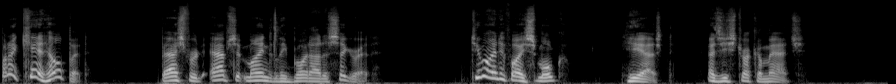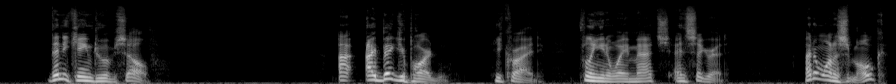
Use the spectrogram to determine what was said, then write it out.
but I can't help it. Bashford absent mindedly brought out a cigarette. Do you mind if I smoke? he asked, as he struck a match. Then he came to himself. I, I beg your pardon, he cried, flinging away match and cigarette. I don't want to smoke.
